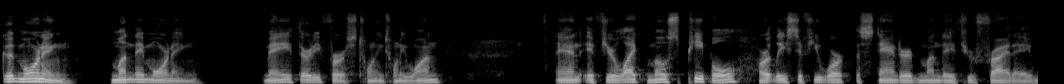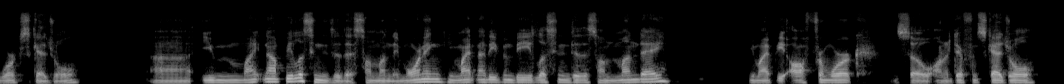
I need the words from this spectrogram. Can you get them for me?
Good morning, Monday morning, May 31st, 2021. And if you're like most people, or at least if you work the standard Monday through Friday work schedule, uh, you might not be listening to this on Monday morning. You might not even be listening to this on Monday. You might be off from work, and so on a different schedule,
